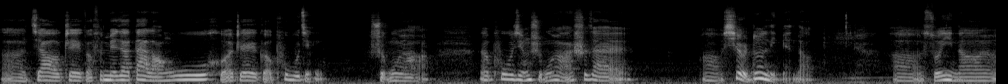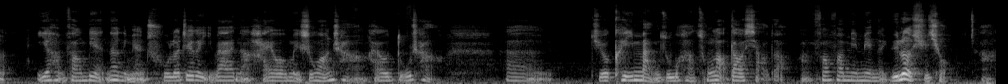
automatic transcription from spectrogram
呃，叫这个分别叫大狼屋和这个瀑布景水公园。那瀑布景水公园是在呃希尔顿里面的，呃，所以呢也很方便。那里面除了这个以外呢，还有美食广场，还有赌场，呃，就可以满足哈从老到小的啊方方面面的娱乐需求啊，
